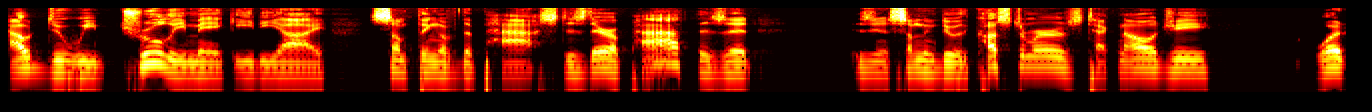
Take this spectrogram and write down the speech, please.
How do we truly make EDI something of the past? Is there a path? Is it is it something to do with customers, technology? What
